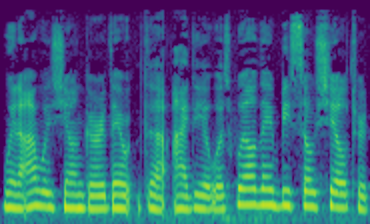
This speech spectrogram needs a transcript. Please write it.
When I was younger, there the idea was, well, they'd be so sheltered.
